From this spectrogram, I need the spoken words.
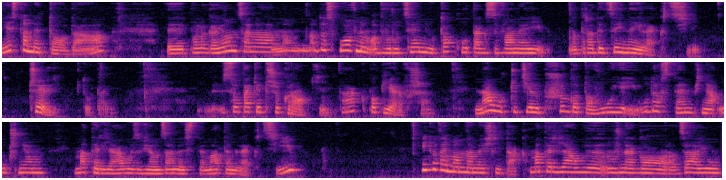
Jest to metoda y, polegająca na, no, na dosłownym odwróceniu toku tak zwanej tradycyjnej lekcji. Czyli tutaj są takie trzy kroki, tak? Po pierwsze, nauczyciel przygotowuje i udostępnia uczniom materiały związane z tematem lekcji. I tutaj mam na myśli tak, materiały różnego rodzaju,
